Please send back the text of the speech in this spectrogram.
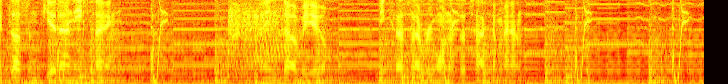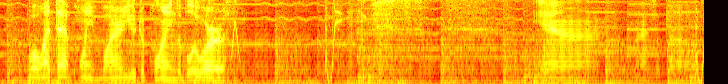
It doesn't get anything in W because everyone is a Tekkaman. Well, at that point, why are you deploying the Blue Earth? yeah, I suppose.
